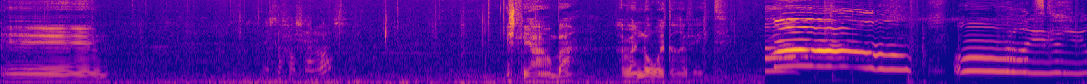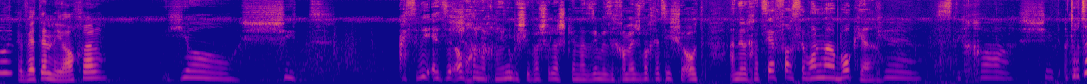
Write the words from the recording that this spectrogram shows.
אה, יש לך שלוש? יש לי ארבע, אבל אני לא רואה את הרביעית. הבאתם לי אוכל? יואו, שיט. עזבי, איזה אוכל, אנחנו היינו בשבעה של אשכנזים איזה חמש וחצי שעות. אני על חצי אפרסמון מהבוקר. כן, סליחה, שיט. את רוצה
